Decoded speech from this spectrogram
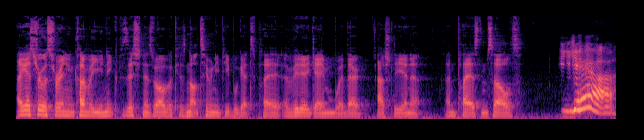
I guess you're also in kind of a unique position as well because not too many people get to play a video game where they're actually in it and play as themselves. Yeah.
